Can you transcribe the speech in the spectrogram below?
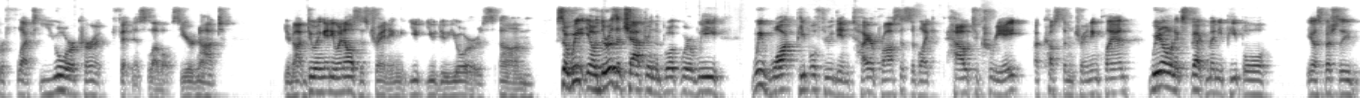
reflect your current fitness levels. You're not you're not doing anyone else's training. You you do yours. Um, so we you know there is a chapter in the book where we we walk people through the entire process of like how to create a custom training plan. We don't expect many people, you know, especially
